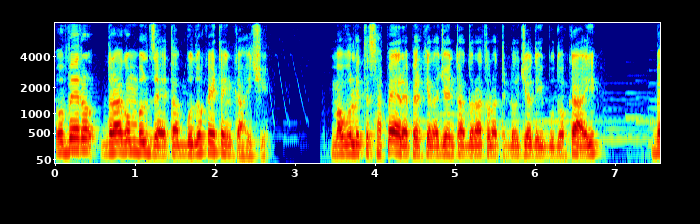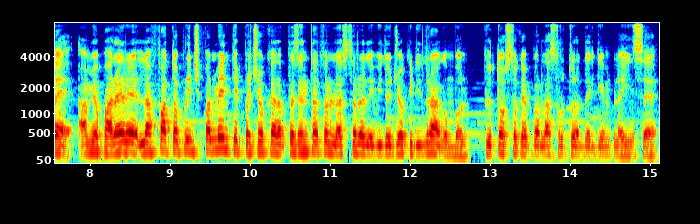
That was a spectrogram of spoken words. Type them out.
ovvero Dragon Ball Z Budokai Tenkaichi. Ma volete sapere perché la gente ha adorato la trilogia dei Budokai? Beh, a mio parere l'ha fatto principalmente per ciò che ha rappresentato nella storia dei videogiochi di Dragon Ball, piuttosto che per la struttura del gameplay in sé.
